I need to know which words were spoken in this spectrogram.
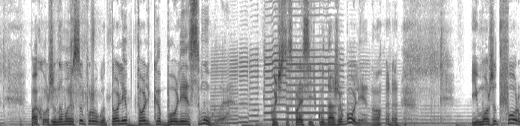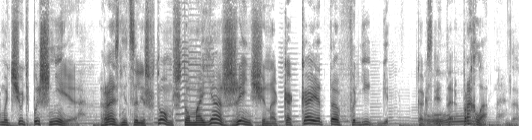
Похожа на мою супругу, то ли только более смуглая. Хочется спросить, куда же более, но... И может формы чуть пышнее. Разница лишь в том, что моя женщина какая-то фри... Как сказать-то? Прохладная. Да.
